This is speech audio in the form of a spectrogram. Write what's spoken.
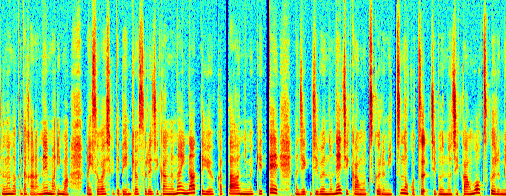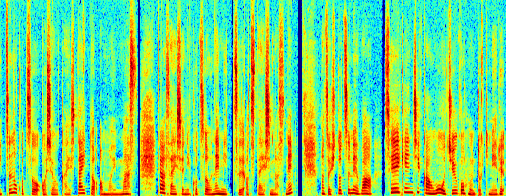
だからね、まあ、今、まあ、忙しくて勉強する時間がないなっていう方に向けて、まあ、自分のね時間を作る3つのコツ自分の時間を作る3つのコツをご紹介したいと思います。では最初にコツをね3つお伝えしますね。まず1つ目は制限時間を15分と決める。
